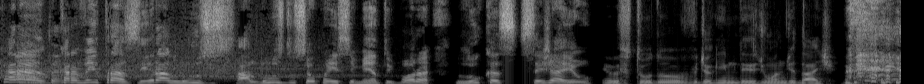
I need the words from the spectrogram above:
Cara, Ah, tá. o cara veio trazer a luz, a luz do seu conhecimento, embora Lucas seja eu. Eu estudo videogame desde um ano de idade.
